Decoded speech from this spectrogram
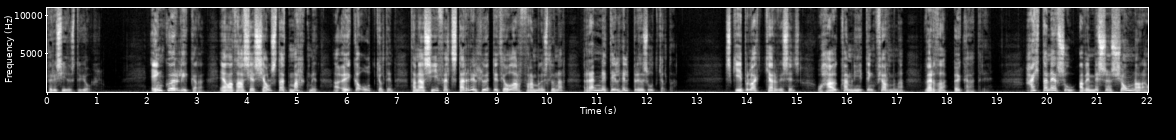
fyrir síðustu jól. Engu er líkara en að það sé sjálfstætt markmið að auka útgjöldin þannig að sífælt stærri hluti þjóðarframleyslunar renni til helbriðis útgjölda. Skipulagt kervisins og hagkvæm nýting fjármuna verða aukaðatrið. Hættan er svo að við missum sjónar á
